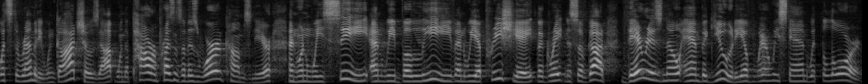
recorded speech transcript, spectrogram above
What's the remedy? When God shows up, when the power and presence of His Word comes near, and when we see and we believe and we appreciate the greatness of God, there is no ambiguity of where we stand with the Lord.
